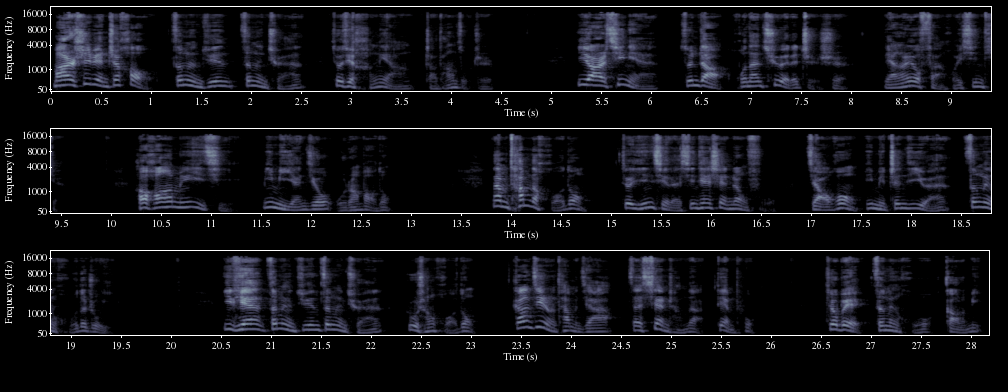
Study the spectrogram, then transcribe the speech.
马日事变之后，曾令军、曾令权就去衡阳找党组织。一九二七年，遵照湖南区委的指示，两个人又返回新田，和黄恒明一起秘密研究武装暴动。那么，他们的活动就引起了新田县政府剿共秘密侦缉员曾令湖的注意。一天，曾令军、曾令权入城活动，刚进入他们家在县城的店铺，就被曾令狐告了密。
